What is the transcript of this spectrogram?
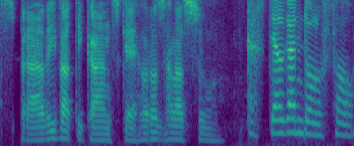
Zprávy vatikánského rozhlasu. Castel Gandolfo.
